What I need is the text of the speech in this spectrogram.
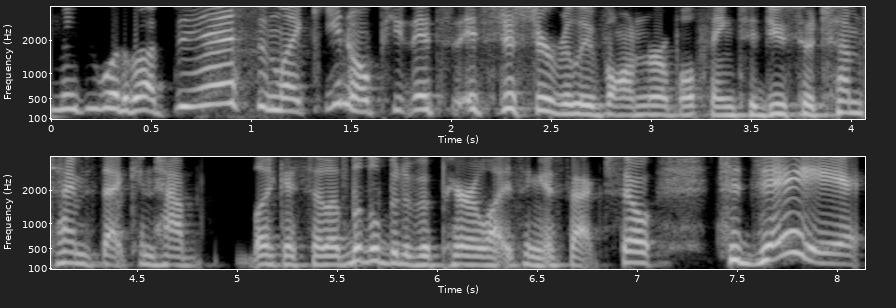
maybe what about this and like you know it's it's just a really vulnerable thing to do. So sometimes that can have like i said a little bit of a paralyzing effect. So today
